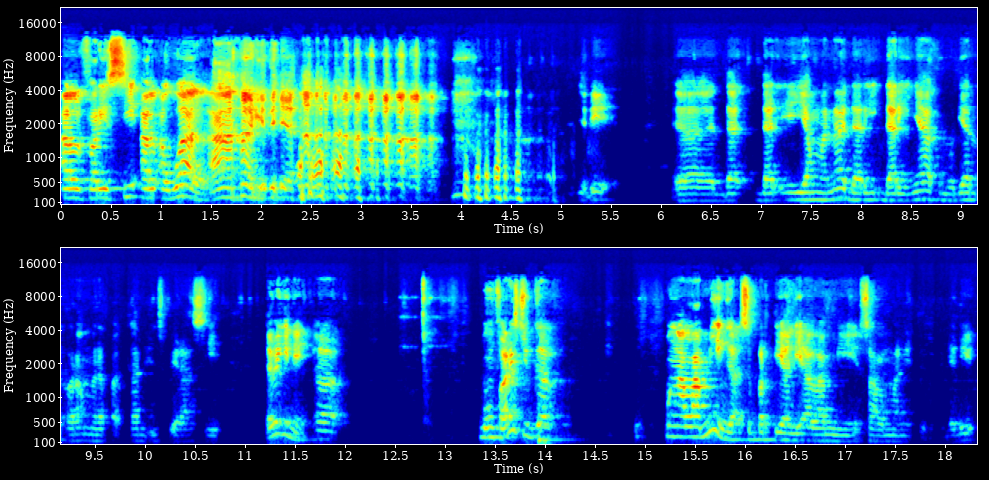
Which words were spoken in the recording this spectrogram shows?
Al Farisi Al Awal, ah gitu ya. Jadi ya, dari yang mana dari darinya kemudian orang mendapatkan inspirasi. Tapi gini, uh, Bung Faris juga mengalami nggak seperti yang dialami Salman itu. Jadi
